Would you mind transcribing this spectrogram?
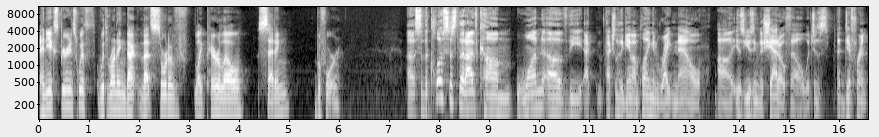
any experience with with running that that sort of like parallel setting before? Uh, so the closest that I've come, one of the actually the game I'm playing in right now uh, is using the Shadowfell, which is a different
